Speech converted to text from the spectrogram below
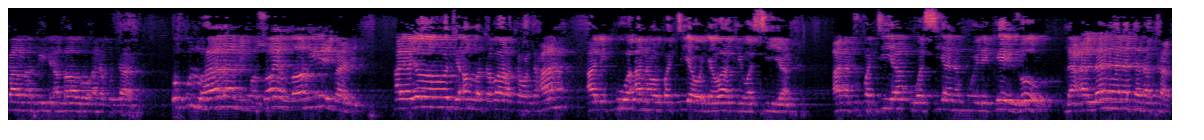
kama vile ambavyo anapotaka wa kullu hadha min wasaya Allah liibadi haya yote Allah tabaraka wa taala alikuwa anawapatia waja wake wasia. Anatupatia wasia na mwelekezo. La'allana natadhakkar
